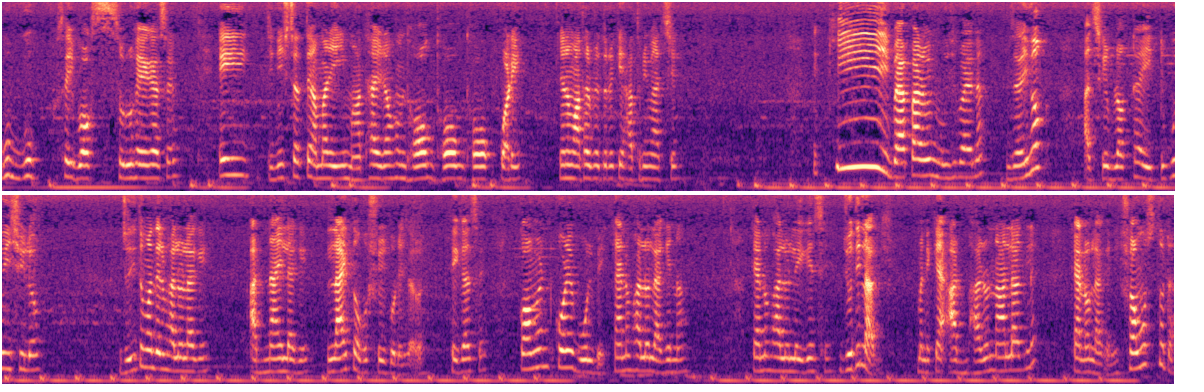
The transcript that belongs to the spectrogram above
গুপ গুপ সেই বক্স শুরু হয়ে গেছে। এই জিনিসটাতে আমার এই মাথা এরকম ধক ধক ধক করে, যেন মাথার ভেতরে কি হাতুড়ি মারছে। কি ব্যাপার আমি বুঝতে পারি না। যাই হোক আজকের ব্লগটা এইটুকুই ছিল। যদি তোমাদের ভালো লাগে আর নাই লাগে লাইক অবশ্যই করে যাবে, ঠিক আছে? কমেন্ট করে বলবে কেন ভালো লাগে না, কেন ভালো লেগেছে, যদি লাগে মানে আর ভালো না লাগলে কেন লাগেনি, সমস্তটা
